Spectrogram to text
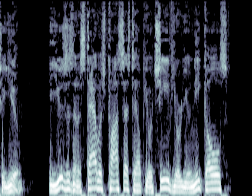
to you. He uses an established process to help you achieve your unique goals,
